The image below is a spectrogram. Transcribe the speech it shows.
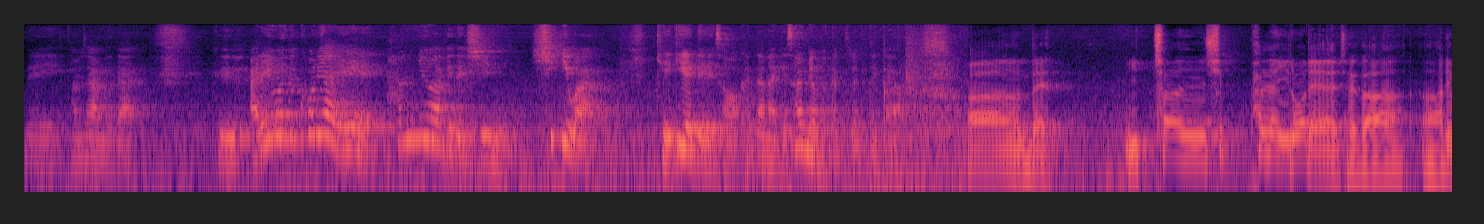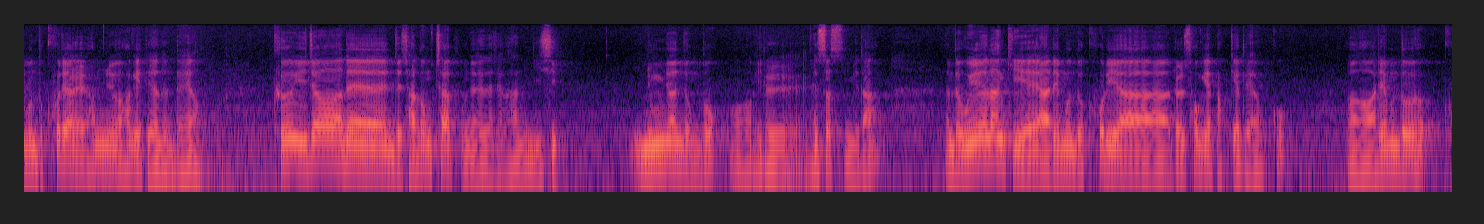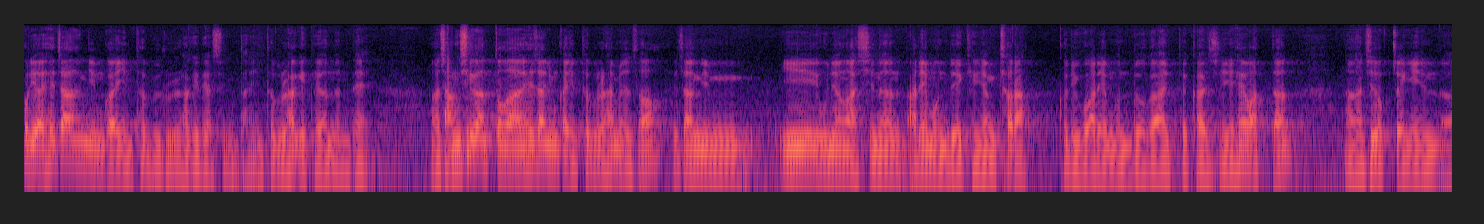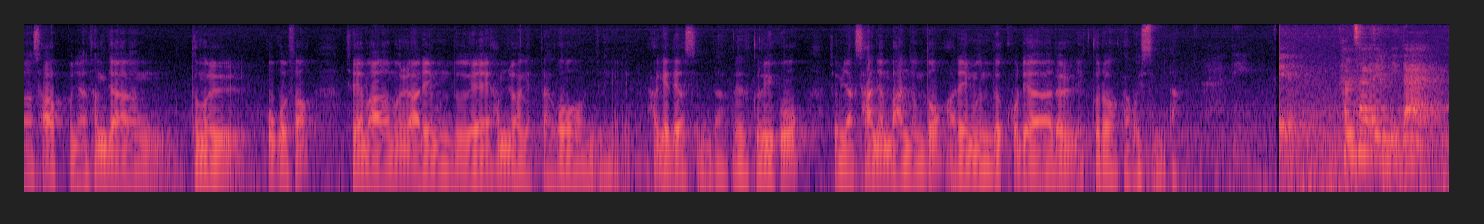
네, 감사합니다. 그 아레이몬드 코리아에 합류하게 되신 시기와 계기에 대해서 간단하게 설명 부탁드려도 될까요? 아, 네. 2018년 1월에 제가 아레이몬드 코리아를 합류하게 되었는데요. 그 이전에 이제 자동차 분야에서 제가 한 26년 정도 어, 일을 했었습니다. 근데 우연한 기회에 아레이몬드 코리아를 소개받게 되었고, 어, 아레이몬드 코리아 회장님과 인터뷰를 하게 되었습니다. 인터뷰를 하게 되었는데, 어, 장시간 동안 회장님과 인터뷰를 하면서 회장님이 운영하시는 아레이몬드의 경영 철학, 그리고 아레이몬드가 이때까지 해왔던 어, 지속적인 어, 사업 분야, 성장 등을 보고서 제 마음을 아레이몬드에 합류하겠다고 이제 하게 되었습니다. 그래서 그리고 지금 약 4년 반 정도 아레이몬드 코리아를 이끌어 가고 있습니다. 네, 감사드립니다.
